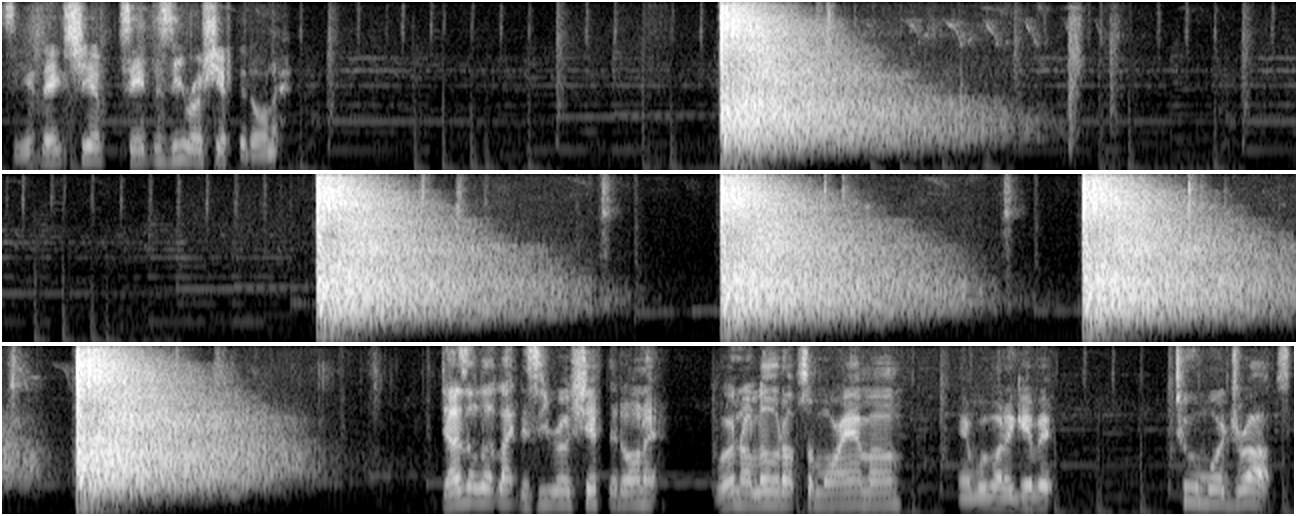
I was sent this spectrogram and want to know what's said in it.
See if they shift, see if the zero shifted on it. Doesn't look like the zero shifted on it. We're gonna load up some more ammo and we're gonna give it two more drops.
